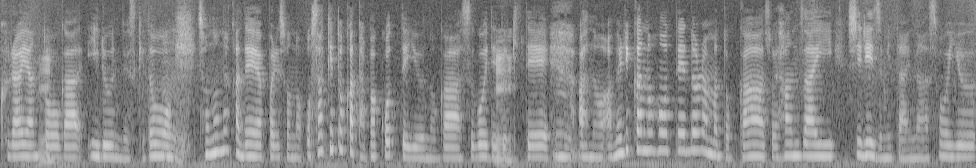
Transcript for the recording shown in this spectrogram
ークライアントがいるんですけど、うん。その中でやっぱりそのお酒とかタバコっていうのがすごい出てきて、あのアメリカの法廷ドラマとかそういう犯罪シリーズみたいなそういう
